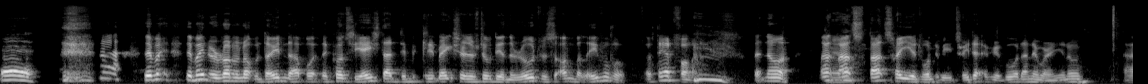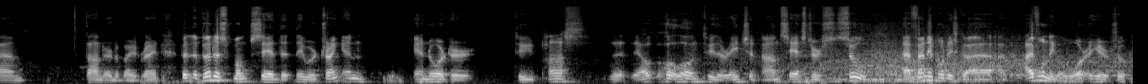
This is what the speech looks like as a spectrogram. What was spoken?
oh. they might they might have running up and down that, but the concierge had to make sure there's nobody in the road was unbelievable. It was dead funny, but no, that, yeah. that's that's how you'd want to be treated if you're going anywhere, you know. Um, standard about round. But the Buddhist monks said that they were drinking in order to pass the, the alcohol on to their ancient ancestors. So if anybody's got, a, I've only got water here. So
